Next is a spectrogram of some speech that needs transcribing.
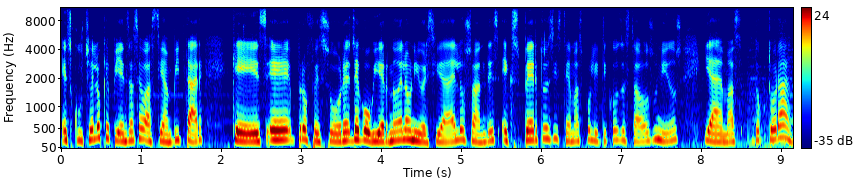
Escuche lo que piensa Sebastián Vitar, que es eh, profesor de gobierno de la Universidad de los Andes, experto en sistemas políticos de Estados Unidos y además doctorado.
